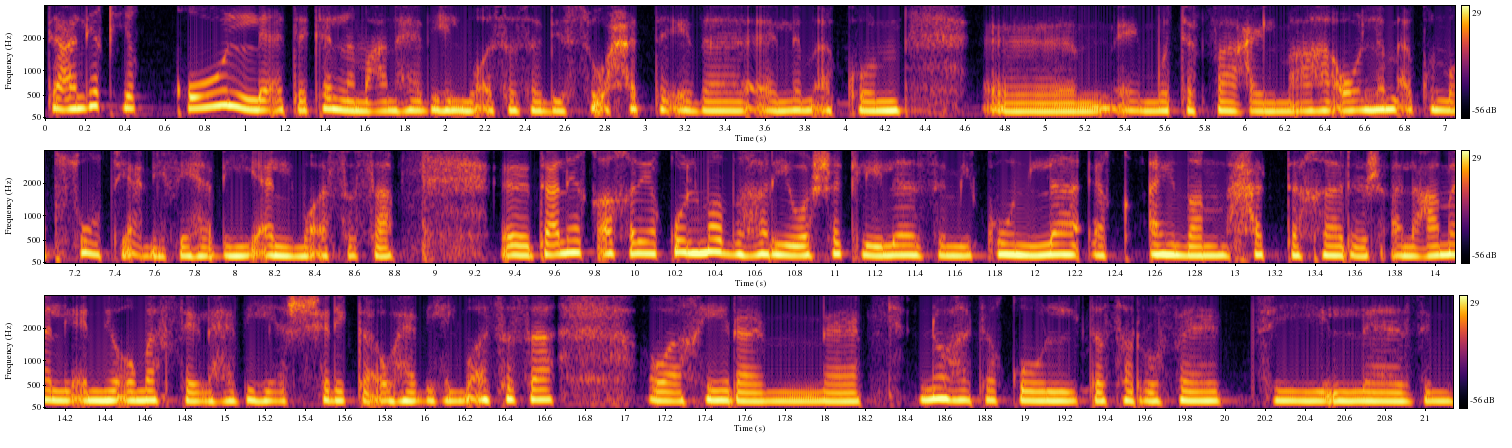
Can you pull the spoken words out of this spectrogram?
تعليق يقول لا أتكلم عن هذه المؤسسة بالسوء حتى إذا لم أكن متفاعل معها أو لم أكن مبسوط يعني في هذه المؤسسة. آه، تعليق آخر يقول مظهري وشكلي لازم يكون لائق أيضا حتى خارج العمل لأني أمثل هذه الشركة أو هذه المؤسسة. وأخيرا نهى تقول تصرفاتي لازم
